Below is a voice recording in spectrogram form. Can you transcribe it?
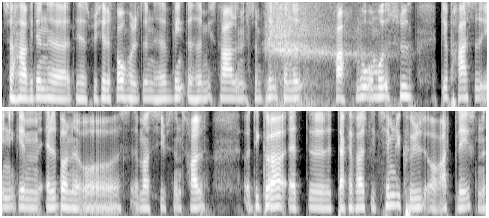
så har vi den her, det her specielle forhold, den her vind, der hedder Mistralen, som blæser ned fra nord mod syd, bliver presset ind igennem alberne og massivt central. Og det gør, at øh, der kan faktisk blive temmelig køligt og ret blæsende.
